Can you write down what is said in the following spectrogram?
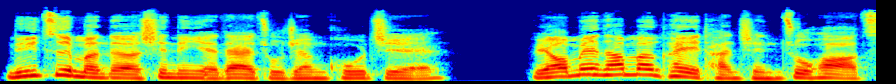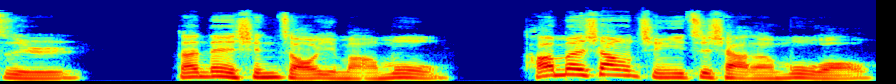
女子们的心灵也在逐渐枯竭。表面她们可以弹琴、作画自娱，但内心早已麻木。她们像情意之下的木偶，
